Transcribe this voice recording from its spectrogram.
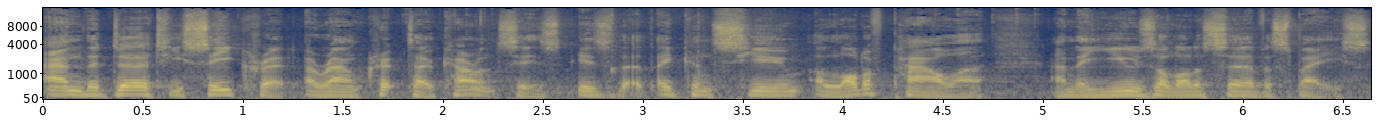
And the dirty secret around cryptocurrencies is that they consume a lot of power and they use a lot of server space.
